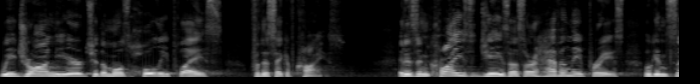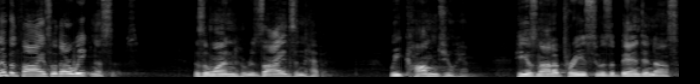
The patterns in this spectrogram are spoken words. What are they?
We draw near to the most holy place for the sake of Christ. It is in Christ Jesus, our heavenly priest, who can sympathize with our weaknesses, as the one who resides in heaven. We come to him he is not a priest who has abandoned us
